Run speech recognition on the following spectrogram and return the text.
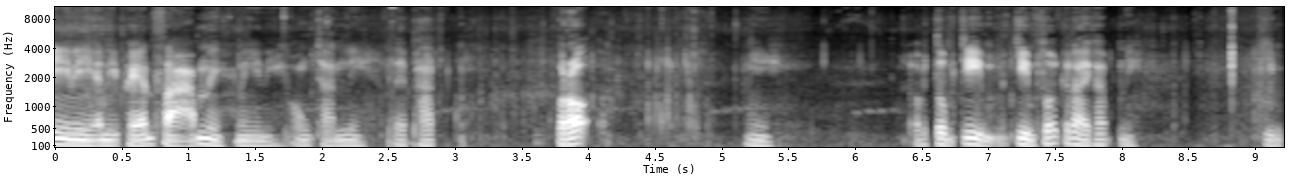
นี่นี่อันนี้แผนสามนี่นี่นี่ของฉันนี่ได้พัก เปราะ นี่ เอาไปต้มจิ้มจิ้มซดก็ได้ครับนี่ จิ้ม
